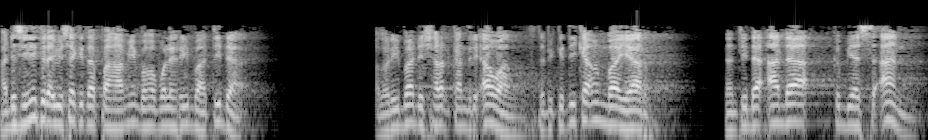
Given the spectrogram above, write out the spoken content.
Hadis ini tidak bisa kita pahami bahwa boleh riba, tidak. Kalau riba disyaratkan dari awal, tapi ketika membayar dan tidak ada kebiasaan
